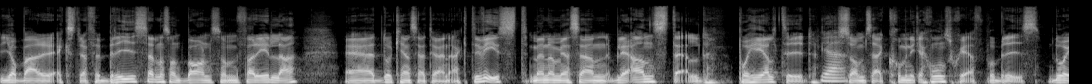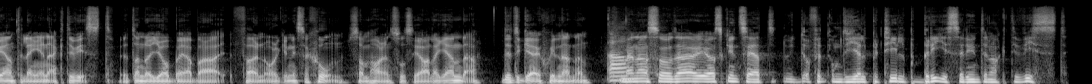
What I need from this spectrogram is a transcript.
jobbar extra för BRIS eller något sånt, barn som far illa, eh, då kan jag säga att jag är en aktivist. Men om jag sen blir anställd på heltid Ja. som så här, kommunikationschef på BRIS, då är jag inte längre en aktivist, utan då jobbar jag bara för en organisation som har en social agenda. Det tycker jag är skillnaden. Men alltså, där, jag skulle inte säga att om du hjälper till på BRIS är du inte en aktivist.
